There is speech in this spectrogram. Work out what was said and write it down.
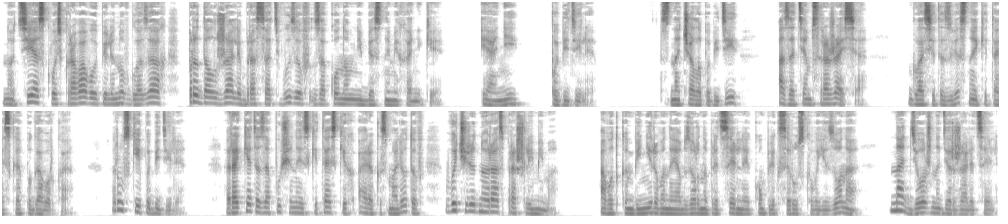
но те, сквозь кровавую пелену в глазах, продолжали бросать вызов законам небесной механики. И они победили. «Сначала победи, а затем сражайся», — гласит известная китайская поговорка. Русские победили. Ракеты, запущенные из китайских аэрокосмолетов, в очередной раз прошли мимо. А вот комбинированные обзорно-прицельные комплексы русского Езона — надежно держали цель.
